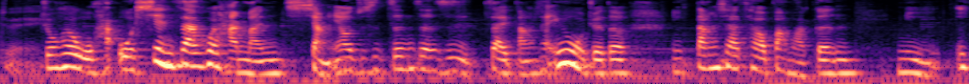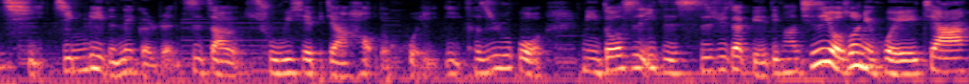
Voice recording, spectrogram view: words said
对，就会我还我现在会还蛮想要，就是真正是在当下，因为我觉得你当下才有办法跟。你一起经历的那个人，制造出一些比较好的回忆。可是如果你都是一直思绪在别的地方，其实有时候你回家，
